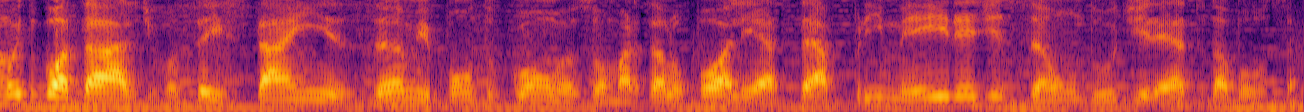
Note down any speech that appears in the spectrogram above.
muito boa tarde. Você está em exame.com. Eu sou Marcelo Poli e esta é a primeira edição do Direto da Bolsa.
